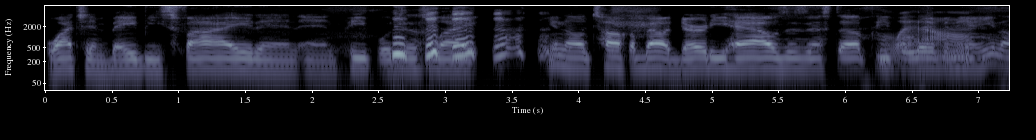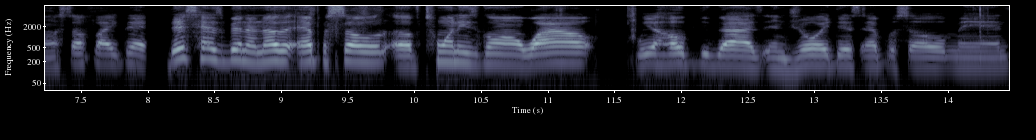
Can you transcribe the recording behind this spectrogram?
watching babies fight and and people just like you know, talk about dirty houses and stuff people living in, you know, stuff like that. This has been another episode of 20s Gone Wild. We hope you guys enjoyed this episode, man.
